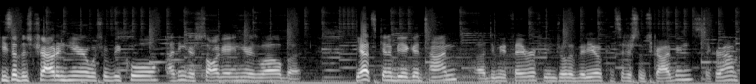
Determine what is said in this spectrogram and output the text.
He said there's trout in here, which would be cool. I think there's saugeye in here as well, but yeah, it's gonna be a good time. Uh, do me a favor, if you enjoy the video, consider subscribing, stick around.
